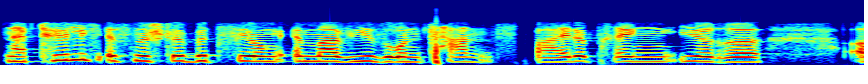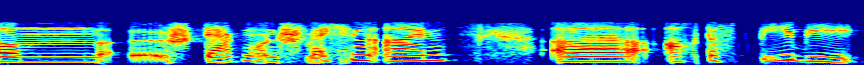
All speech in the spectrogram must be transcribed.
natürlich ist eine Stillbeziehung immer wie so ein Tanz. Beide bringen ihre ähm, Stärken und Schwächen ein. Äh, auch das Baby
